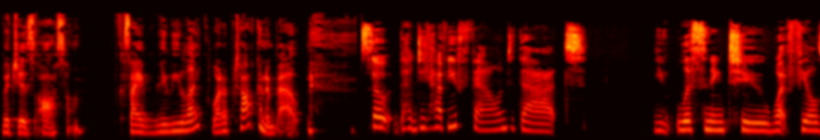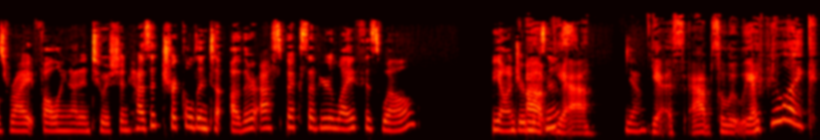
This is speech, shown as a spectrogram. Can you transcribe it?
which is awesome because I really like what I'm talking about. so, do, have you found that you listening to what feels right, following that intuition, has it trickled into other aspects of your life as well beyond your uh, business? Uh, yeah. Yeah. Yes, absolutely. I feel like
